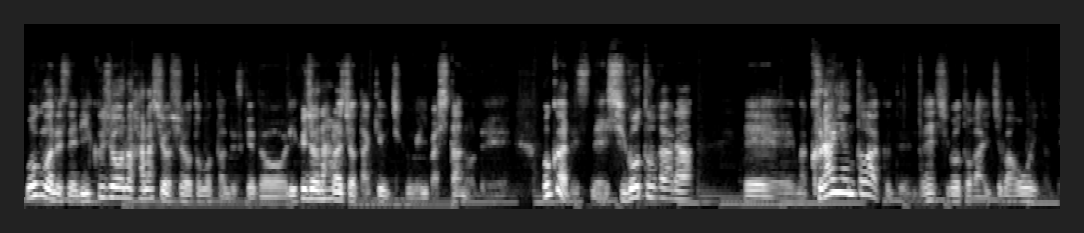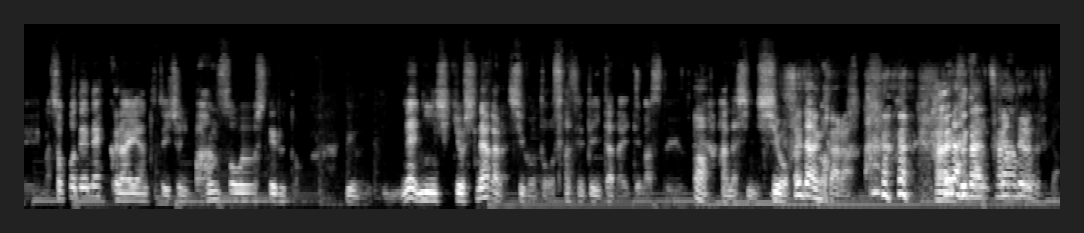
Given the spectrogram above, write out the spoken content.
僕もですね、陸上の話をしようと思ったんですけど、陸上の話を竹内くんが今したので、僕はですね、仕事柄、えーまあ、クライアントワークというね、仕事が一番多いので、まあ、そこでね、クライアントと一緒に伴奏をしてるという、ね、認識をしながら仕事をさせていただいてますというあ話にしようかなと。普段からはい、普段から使ってるんですか？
